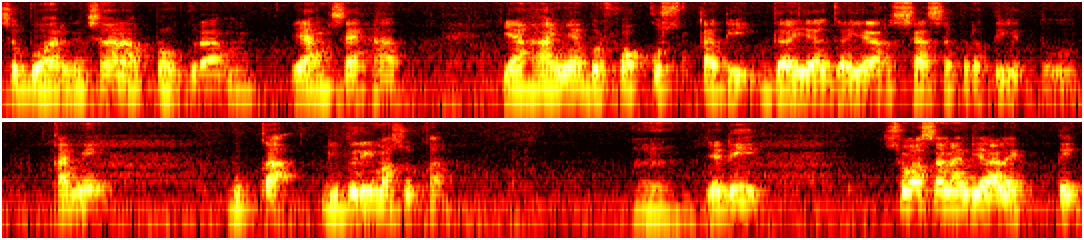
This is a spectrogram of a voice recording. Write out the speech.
sebuah rencana program yang sehat, yang hanya berfokus tadi gaya-gaya reses seperti itu, kami buka, diberi masukan. Hmm. Jadi suasana dialektik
